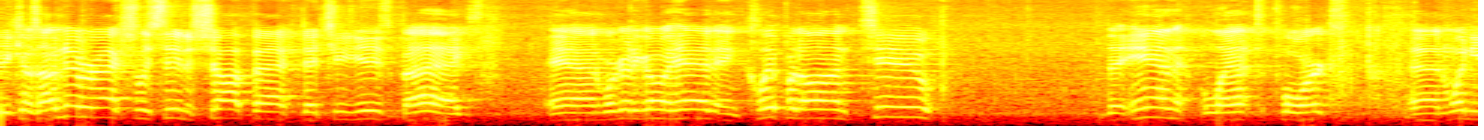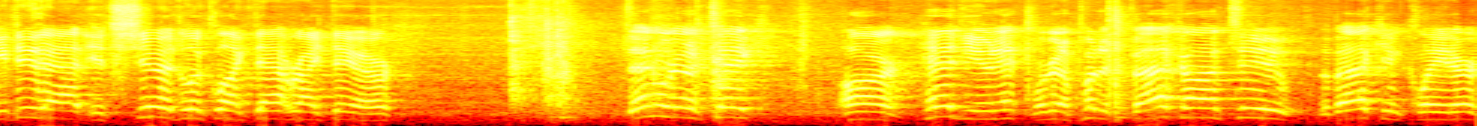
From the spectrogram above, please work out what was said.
because I've never actually seen a shop vac that you use bags. And we're going to go ahead and clip it on to the inlet port. And when you do that, it should look like that right there. Then we're going to take our head unit, we're going to put it back onto the vacuum cleaner.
